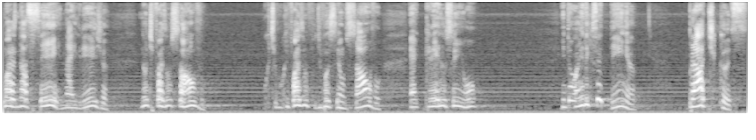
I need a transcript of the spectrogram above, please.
Mas nascer na igreja não te faz um salvo. O que faz de você um salvo é crer no Senhor. Então, ainda que você tenha práticas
